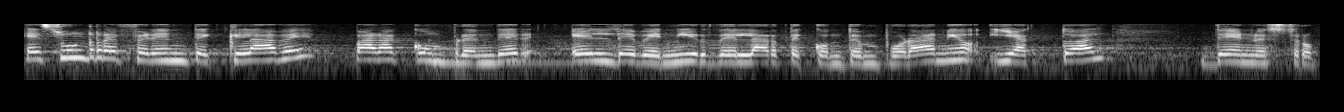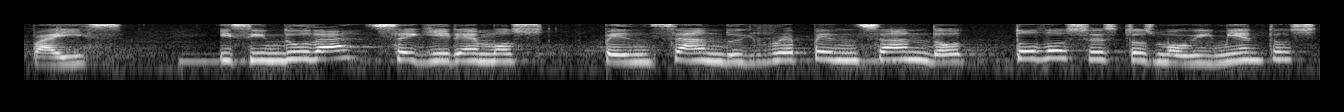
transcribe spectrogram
es un referente clave para comprender el devenir del arte contemporáneo y actual de nuestro país. Y sin duda seguiremos pensando y repensando todos estos movimientos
